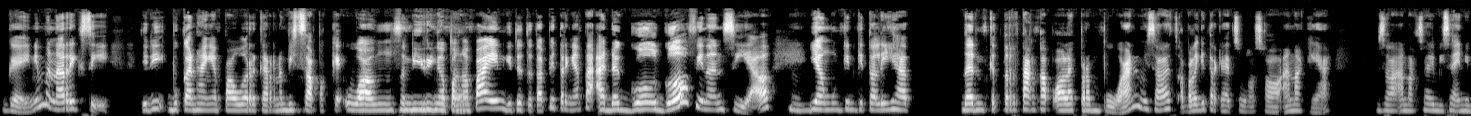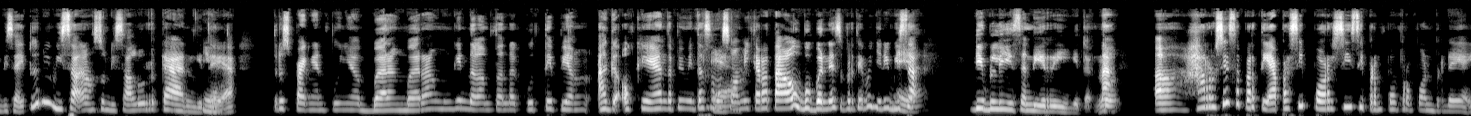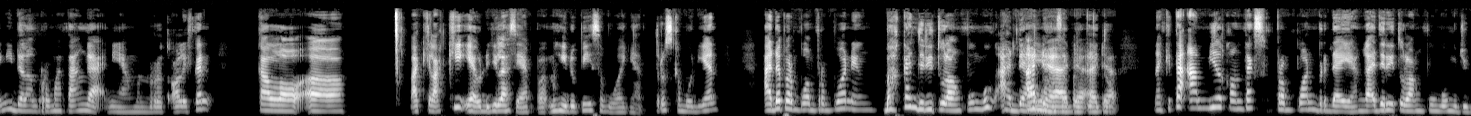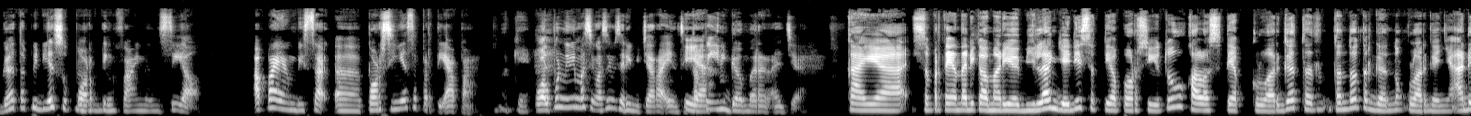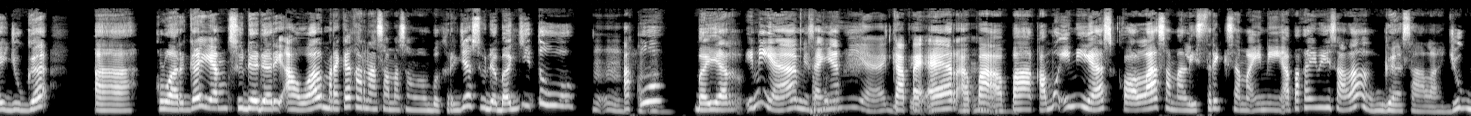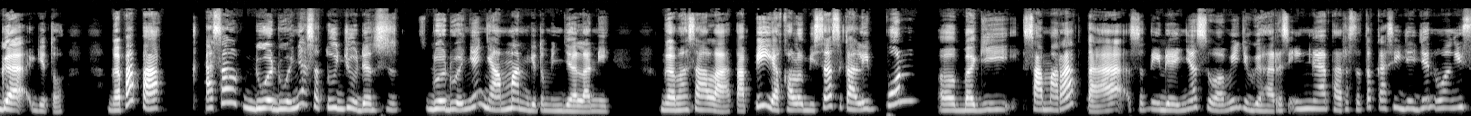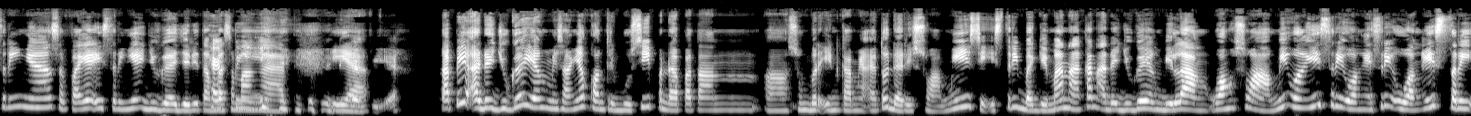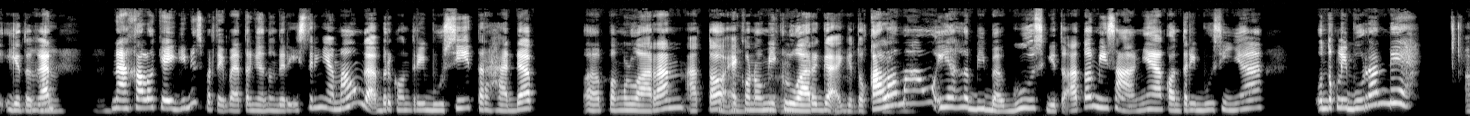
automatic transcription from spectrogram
Oke, ini menarik sih. Jadi bukan hanya power karena bisa pakai uang sendiri ngapa-ngapain gitu, tetapi ternyata ada goal-goal finansial Hmm. yang mungkin kita lihat dan ke- tertangkap oleh perempuan, misalnya apalagi terkait soal, soal anak ya. Misalnya anak saya bisa ini bisa itu, ini bisa langsung disalurkan gitu Iya. ya. terus pengen punya barang-barang mungkin dalam tanda kutip yang agak okean tapi minta sama Iya. suami karena tahu bebannya seperti apa jadi bisa Iya. dibeli sendiri gitu. Nah, eh, harusnya seperti apa sih porsi si perempuan-perempuan berdaya ini dalam rumah tangga nih yang menurut Olive kan kalau eh, laki-laki ya udah jelas ya menghidupi semuanya. Terus kemudian ada perempuan-perempuan yang bahkan jadi tulang punggung ada, yang Ada, seperti ada, itu. ada. Nah kita ambil konteks perempuan berdaya nggak jadi tulang punggung juga tapi dia supporting Hmm. financial. Apa yang bisa eh, porsinya seperti apa? Oke. Walaupun ini masing-masing bisa dibicarain sih, Iya. tapi ini gambaran aja. Kayak seperti yang tadi Kak Maria bilang, jadi setiap porsi itu kalau setiap keluarga ter- tentu tergantung keluarganya. Ada juga ah, keluarga yang sudah dari awal mereka karena sama-sama bekerja sudah bagi tuh Mm-mm, Aku mm-mm. bayar ini ya, Kamu misalnya ini ya, gitu ya. KPR apa-apa. Kamu ini ya sekolah sama listrik sama ini. Apakah ini salah? Enggak salah juga gitu. Enggak apa-apa. Asal dua-duanya setuju dan dua-duanya nyaman gitu menjalani. Enggak masalah. Tapi ya kalau bisa sekalipun bagi sama rata, setidaknya suami juga harus ingat harus tetap kasih jajan uang istrinya supaya istrinya juga jadi tambah Happy. semangat. Iya. Happy ya. Tapi ada juga yang misalnya kontribusi pendapatan uh, sumber income-nya itu dari suami, si istri bagaimana? Kan ada juga yang bilang uang suami, uang istri, uang istri, uang istri gitu kan. Mhm. Nah kalau kayak gini seperti apa? Tergantung dari istrinya. Mau nggak berkontribusi terhadap uh, pengeluaran atau Mhm, ekonomi mhm, keluarga mhm, gitu? Kalau mau ya lebih bagus gitu. Atau misalnya kontribusinya untuk liburan deh.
